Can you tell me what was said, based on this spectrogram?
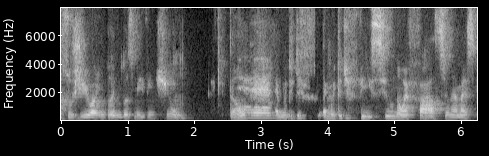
surgiu em pleno 2021. Então, é... é, muito, é muito difícil, não é fácil, né, mas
